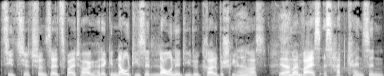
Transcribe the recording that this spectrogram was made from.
zieht sich jetzt schon seit zwei Tagen, hat er genau diese Laune, die du gerade beschrieben hast. Ja. Und man weiß, es hat keinen Sinn.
